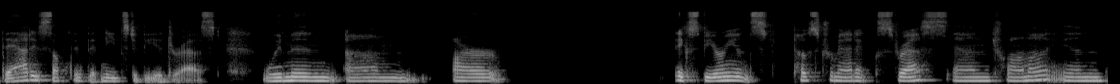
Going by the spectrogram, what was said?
that is something that needs to be addressed. Women um, are experienced post-traumatic stress and trauma in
